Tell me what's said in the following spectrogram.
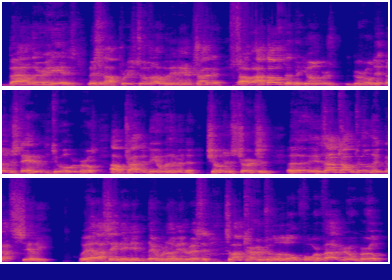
bow their heads. Listen, I preached to them. I went in there and tried to. Uh, I thought that the younger girl didn't understand it, but the two older girls, I tried to deal with them in the children's church. And uh, as I talked to them, they got silly. Well, I seen they didn't, they were not interested. So I turned to a little old four or five year old girl.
